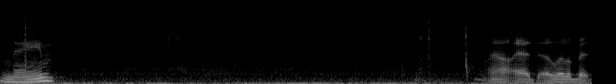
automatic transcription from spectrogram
name. and I'll add a little bit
